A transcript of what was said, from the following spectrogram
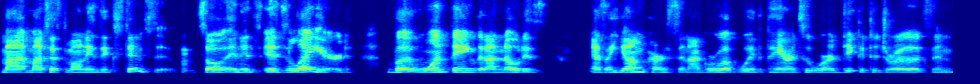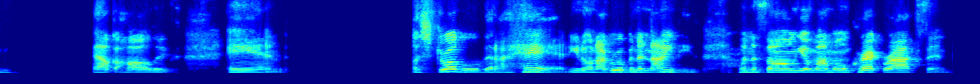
my my testimony is extensive, so and it's it's layered. But one thing that I noticed as a young person, I grew up with parents who were addicted to drugs and mm. alcoholics, and a struggle that I had, you know, and I grew up in the 90s when the song Your Mom on Crack Rocks and,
